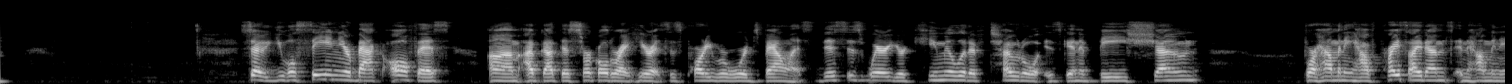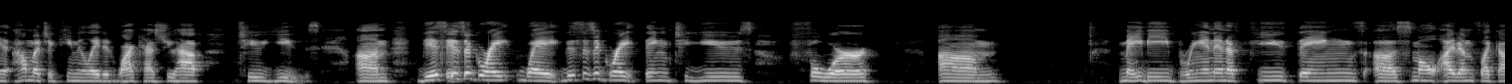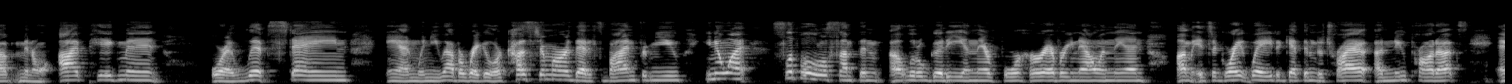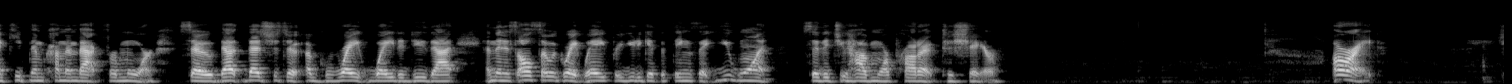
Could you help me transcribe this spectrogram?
So you will see in your back office, um, I've got this circled right here. It says party rewards balance. This is where your cumulative total is going to be shown for how many half price items and how many how much accumulated YCash you have to use. Um, this is a great way. This is a great thing to use for um, maybe bringing in a few things, uh, small items like a mineral eye pigment or a lip stain. And when you have a regular customer that is buying from you, you know what? Slip a little something, a little goodie in there for her every now and then. Um, it's a great way to get them to try a, a new products and keep them coming back for more. So that that's just a, a great way to do that. And then it's also a great way for you to get the things that you want so that you have more product to share. All right.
